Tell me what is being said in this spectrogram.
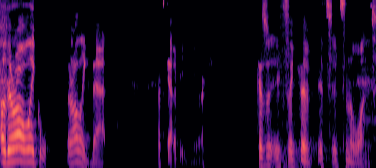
Oh, they're all like they're all like that. That's got to be New York because it's like the it's it's in the ones.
